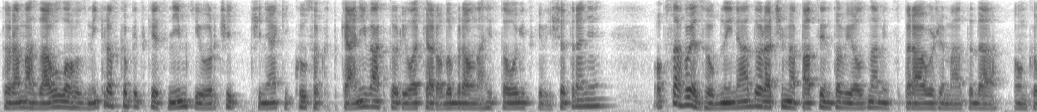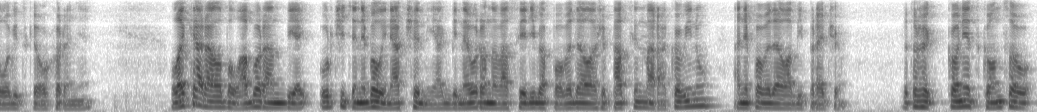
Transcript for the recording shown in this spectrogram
ktorá má za úlohu z mikroskopickej snímky určiť, či nejaký kúsok tkaniva, ktorý lekár odobral na histologické vyšetrenie, obsahuje zhubný nádor a či má pacientovi oznámiť správu, že má teda onkologické ochorenie. Lekár alebo laborant by určite neboli nadšení, ak by neurónová sieť iba povedala, že pacient má rakovinu a nepovedala by prečo. Pretože konec koncov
